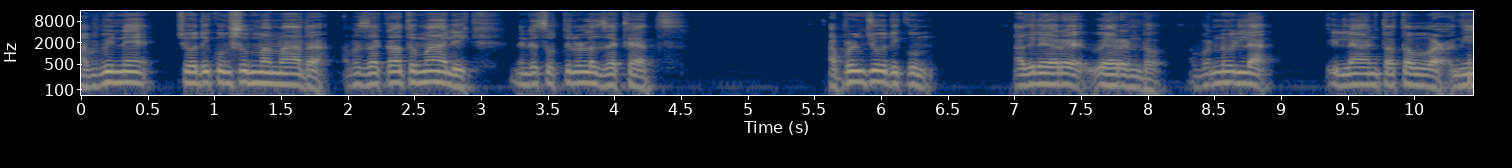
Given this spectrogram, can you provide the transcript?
അപ്പോൾ പിന്നെ ചോദിക്കും സുമ്മമാത അപ്പോൾ ജക്കാത്ത് മാലിക്. നിന്റെ സ്വത്തിലുള്ള ജക്കാത്ത് അപ്പോഴും ചോദിക്കും അതിലേറെ വേറെ ഉണ്ടോ പറഞ്ഞു ഇല്ല ഇല്ലാൻ തത്തവ നീ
